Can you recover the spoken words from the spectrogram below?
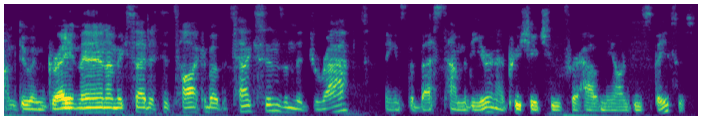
I'm doing great, man. I'm excited to talk about the Texans and the draft. I think it's the best time of the year, and I appreciate you for having me on these spaces.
